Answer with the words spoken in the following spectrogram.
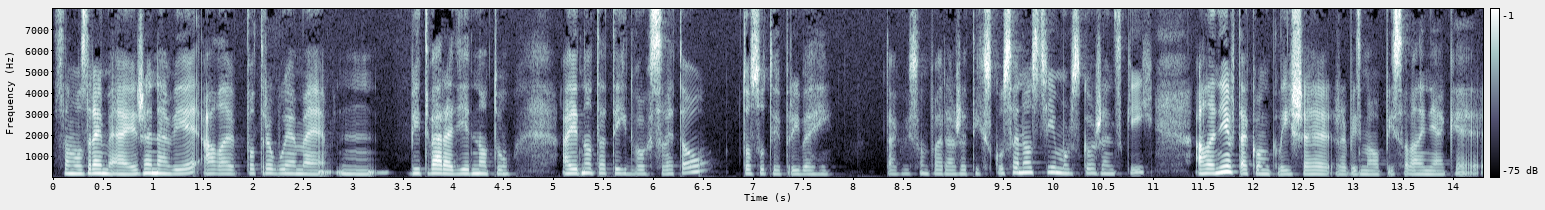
samozrejme aj žena vie, ale potrebujeme mm, vytvárať jednotu. A jednota tých dvoch svetov, to sú tie príbehy. Tak by som povedala, že tých skúseností mužsko-ženských, ale nie v takom klíše, že by sme opisovali nejaké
